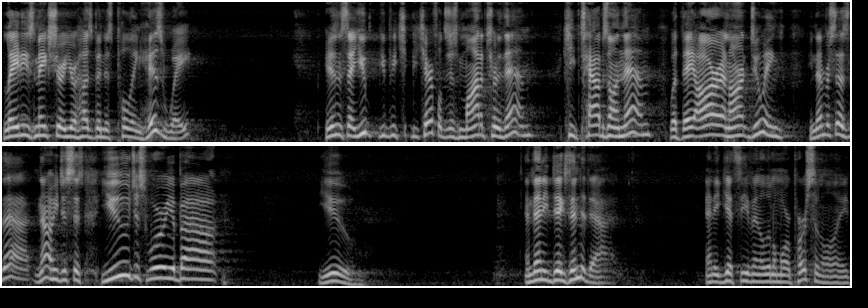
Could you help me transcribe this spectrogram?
ladies, make sure your husband is pulling his weight. He doesn't say, you, you be, be careful, just monitor them, keep tabs on them, what they are and aren't doing he never says that. No, he just says, You just worry about you. And then he digs into that. And he gets even a little more personal and he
